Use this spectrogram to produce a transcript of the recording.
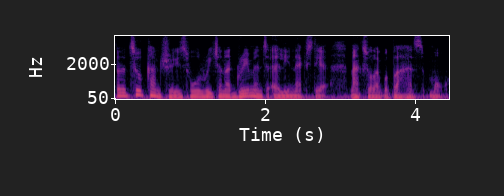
that the two countries will reach an agreement early next year. Maxwell Agbagba has more.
